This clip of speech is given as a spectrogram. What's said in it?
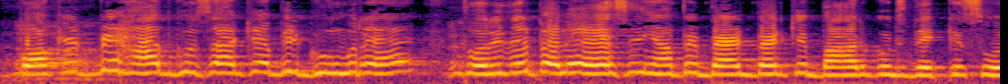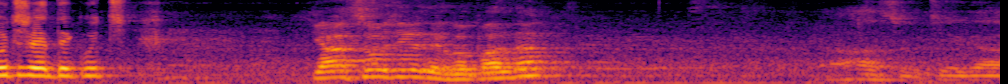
पॉकेट में हाथ घुसा के अभी घूम रहे हैं। थोड़ी देर पहले ऐसे यहाँ पे बैठ बैठ के बाहर कुछ देख के सोच रहे थे कुछ। क्या सोच रहे थे गोपाल दा? सोचेगा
